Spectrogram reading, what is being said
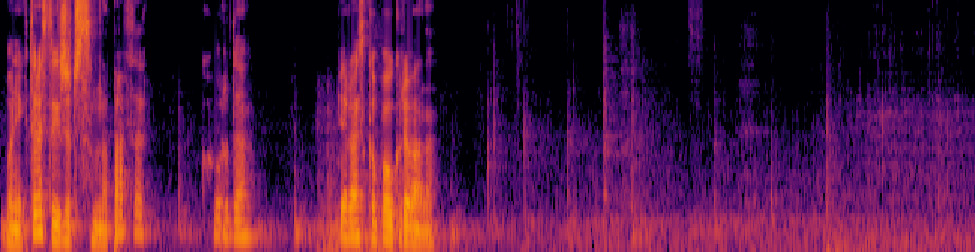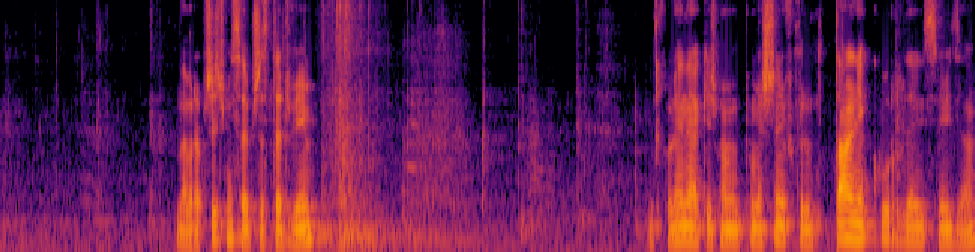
Bo niektóre z tych rzeczy są naprawdę, kurde, pierońsko poukrywane. Dobra, przejdźmy sobie przez te drzwi. Kolejne jakieś mamy pomieszczenie, w którym totalnie, kurde, nic nie widzę.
